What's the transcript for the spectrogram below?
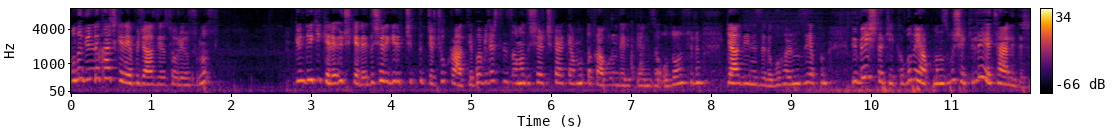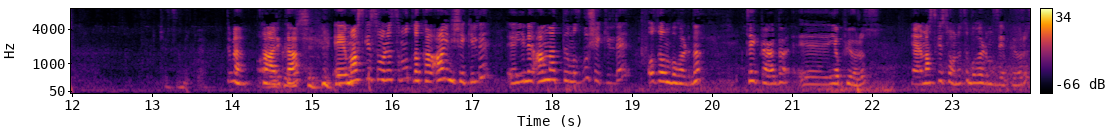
Bunu günde kaç kere yapacağız diye soruyorsunuz. Günde iki kere, üç kere dışarı girip çıktıkça çok rahat yapabilirsiniz. Ama dışarı çıkarken mutlaka burun deliklerinize ozon sürün. Geldiğinizde de buharınızı yapın. Bir beş dakika bunu yapmanız bu şekilde yeterlidir. Kesinlikle. Değil mi? Harika şey. E, maske sonrası mutlaka aynı şekilde e, yine anlattığımız bu şekilde ozon buharını tekrar da e, yapıyoruz. Yani maske sonrası buharımızı yapıyoruz.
